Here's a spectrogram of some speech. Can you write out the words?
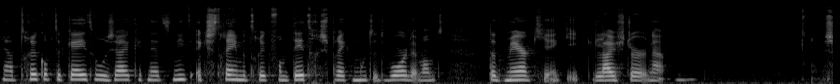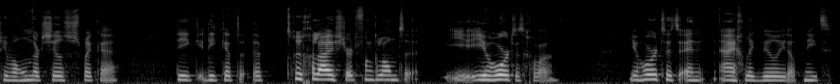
ja, druk op de ketel, hoe zei ik het net, niet extreme druk van dit gesprek moet het worden. Want dat merk je. Ik, ik luister, nou, misschien wel honderd salesgesprekken die ik, die ik heb, teruggeluisterd van klanten. Je, je hoort het gewoon. Je hoort het en eigenlijk wil je dat niet.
